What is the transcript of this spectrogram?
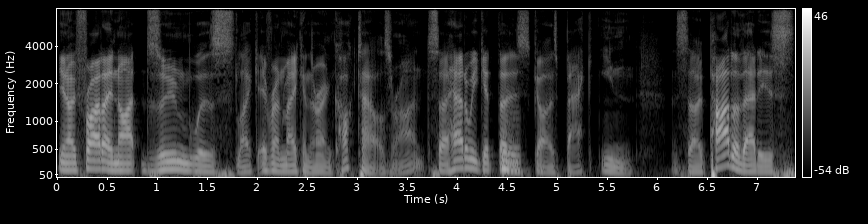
you know, Friday night Zoom was like everyone making their own cocktails, right? So how do we get mm-hmm. those guys back in? So part of that is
